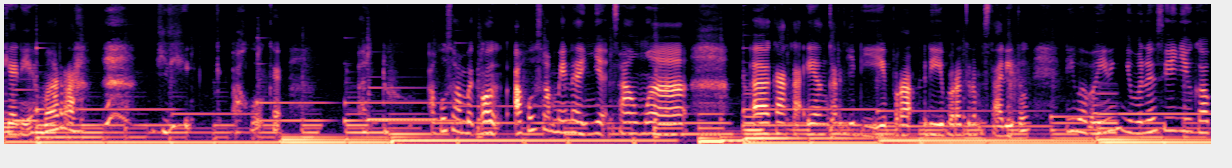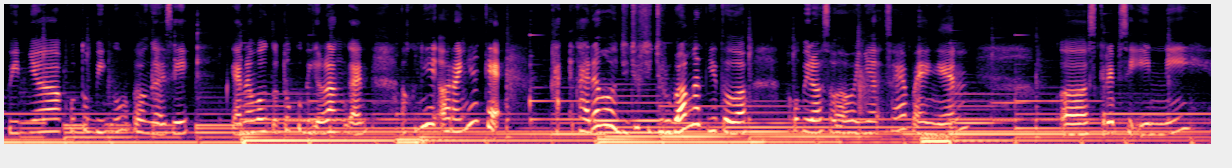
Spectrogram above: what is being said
kan ya marah. Jadi aku kayak aduh aku sampai aku sampai nanya sama uh, kakak yang kerja di pro, di program studi tuh ini bapak ini gimana sih nyukapinnya aku tuh bingung tuh nggak sih karena waktu tuh aku bilang kan aku nih orangnya kayak kadang lo jujur jujur banget gitu loh. Aku bilang sama bapaknya saya pengen uh, skripsi ini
